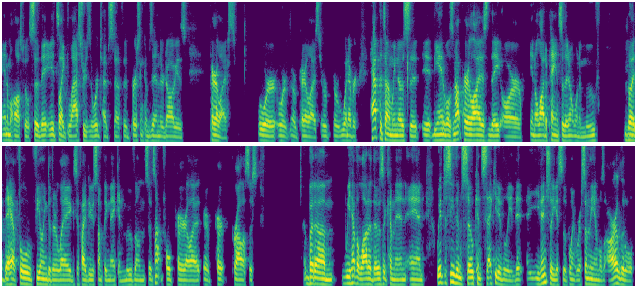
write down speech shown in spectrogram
animal hospital. So they, it's like last resort type stuff. A person comes in, their dog is paralyzed or or, or paralyzed or, or whatever. Half the time we notice that it, the animal is not paralyzed. They are in a lot of pain, so they don't want to move. But mm-hmm. they have full feeling to their legs. If I do something, they can move them. So it's not full paralysis or par- paralysis. But um, we have a lot of those that come in, and we have to see them so consecutively that eventually gets to the point where some of the animals are a little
